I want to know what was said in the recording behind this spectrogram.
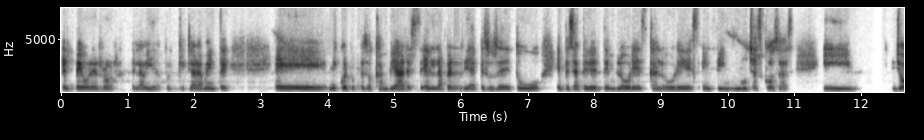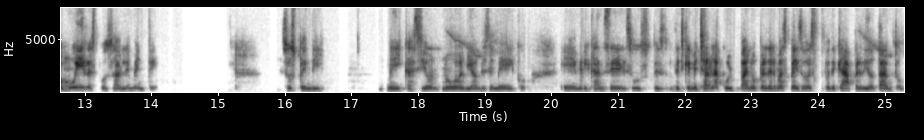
el peor error de la vida, porque claramente eh, mi cuerpo empezó a cambiar, la pérdida de peso se detuvo, empecé a tener temblores, calores, en fin, muchas cosas. Y yo muy irresponsablemente suspendí medicación, no volví a donde ese médico, eh, me cansé de, sus, de, que me echara la culpa de no perder más peso después de que había perdido tanto,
